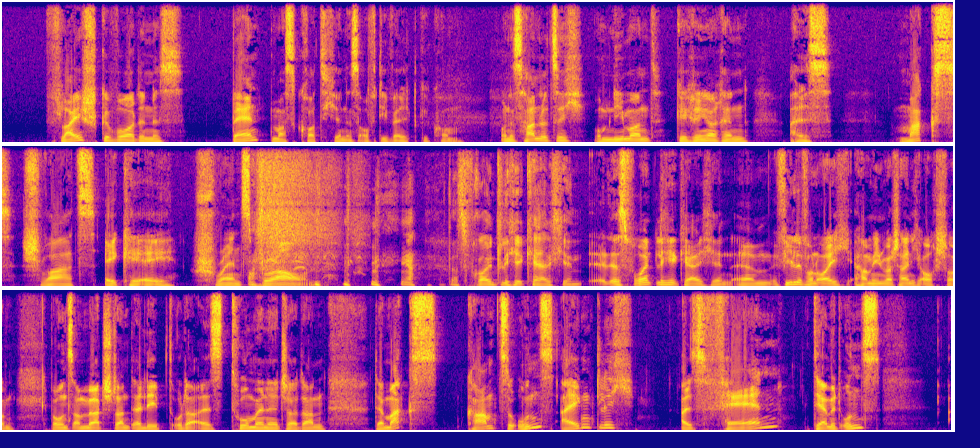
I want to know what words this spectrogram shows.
fleischgewordenes Bandmaskottchen ist auf die Welt gekommen. Und es handelt sich um niemand geringeren als Max Schwarz, aka Franz Brown. ja, das freundliche Kerlchen. Das freundliche Kerlchen. Ähm, viele von euch haben ihn wahrscheinlich auch schon bei uns am Merchstand erlebt oder als Tourmanager dann. Der Max kam zu uns eigentlich als Fan, der mit uns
